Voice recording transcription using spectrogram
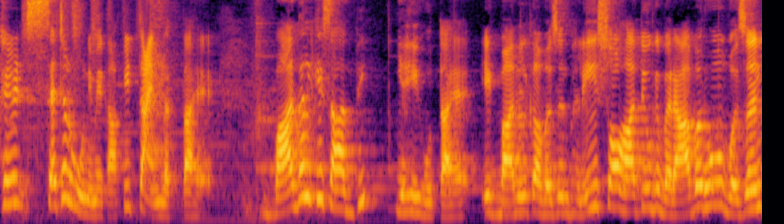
फिर सेटल होने में काफ़ी टाइम लगता है। बादल के साथ भी यही होता है। एक बादल का वज़न भले ही सौ हाथियों के बराबर हो, वज़न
